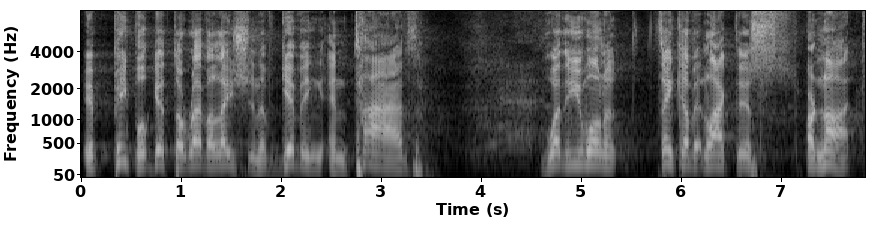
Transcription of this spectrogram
If people get the revelation of giving and tithe, whether you want to think of it like this or not,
